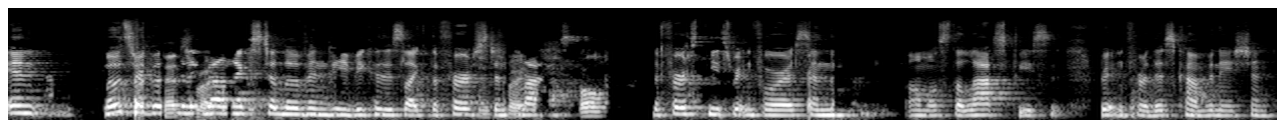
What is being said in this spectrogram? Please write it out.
And Mozart goes really right. well next to Lovendi because it's like the first That's and right. last. Well, the first piece written for us and the, almost the last piece written for this combination.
